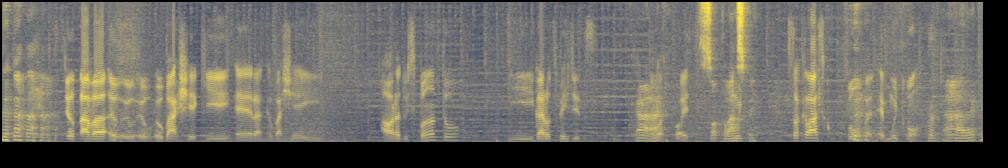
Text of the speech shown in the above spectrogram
Eu tava. Eu, eu, eu, eu baixei aqui, era. Eu baixei A Hora do Espanto e Garotos Perdidos. Caraca, só clássico, hein? Só clássico bom, velho. É muito bom. Caraca.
